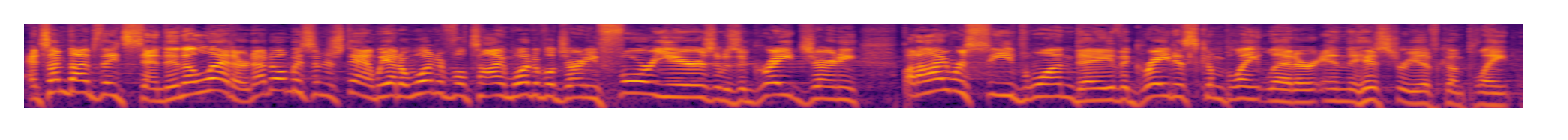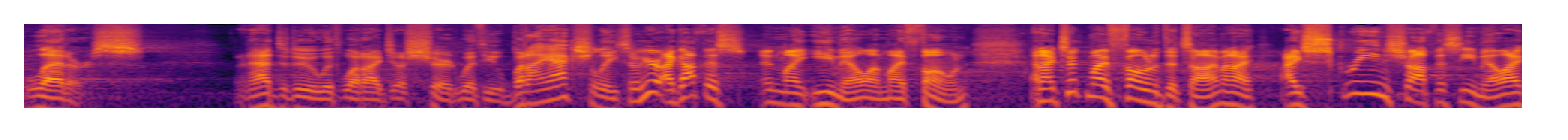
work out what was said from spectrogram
And sometimes they'd send in a letter. Now, don't misunderstand. We had a wonderful time, wonderful journey, four years. It was a great journey. But I received one day the greatest complaint letter in the history of complaint letters. It had to do with what I just shared with you. But I actually, so here, I got this in my email on my phone, and I took my phone at the time and I, I screenshot this email. I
